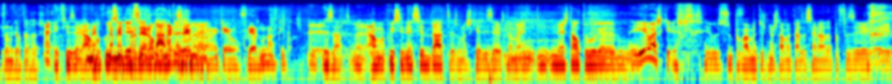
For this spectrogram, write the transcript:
João Miguel Tavares. É, quer dizer, há Também, uma também coincidência perderam de o 1 de datas, dezembro, não é? não é? que é um feriado monárquico. É, Exato, há uma coincidência de datas, mas quer dizer, também nesta altura, eu acho que eu, provavelmente os senhores estavam em casa sem nada para fazer e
